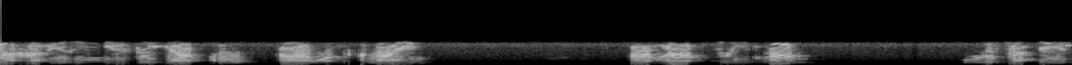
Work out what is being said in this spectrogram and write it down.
כגון החברים משדה יעקב, אהרון קליין, אברהם פרידמן ורפאל,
